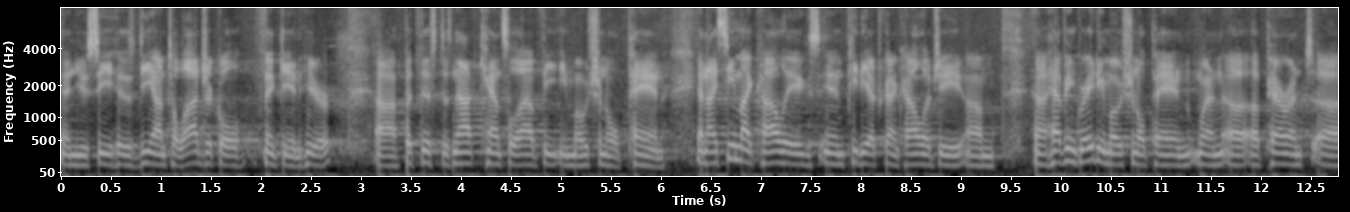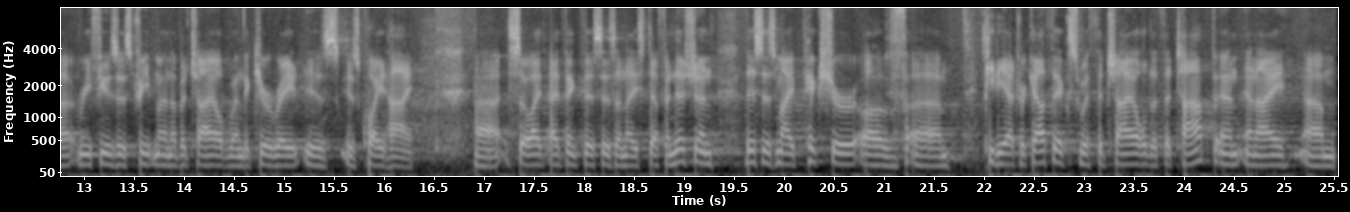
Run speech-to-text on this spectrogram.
and you see his deontological thinking here, uh, but this does not cancel out the emotional pain. And I see my colleagues in pediatric oncology um, uh, having great emotional pain when uh, a parent uh, refuses treatment of a child when the cure rate is, is quite high. Uh, so I, I, think this is a nice definition. This is my picture of um, pediatric ethics with the child at the top, and, and I um,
